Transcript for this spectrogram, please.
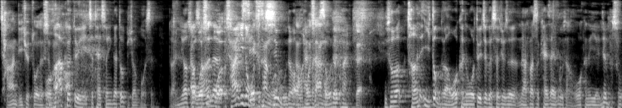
长安的确做的是蛮好我和阿 Q。对这台车应该都比较陌生，对吧？你要说啊我是我长安逸动我是看过我还是熟的，对？对。你说长安的逸动对吧？我可能我对这个车就是哪怕是开在路上，我可能也认不出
